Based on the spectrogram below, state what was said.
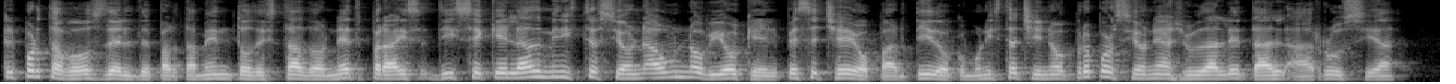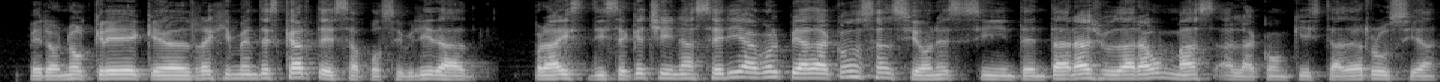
El portavoz del Departamento de Estado Ned Price dice que la administración aún no vio que el PSC o Partido Comunista Chino proporcione ayuda letal a Rusia, pero no cree que el régimen descarte esa posibilidad. Price dice que China sería golpeada con sanciones si intentara ayudar aún más a la conquista de Rusia.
